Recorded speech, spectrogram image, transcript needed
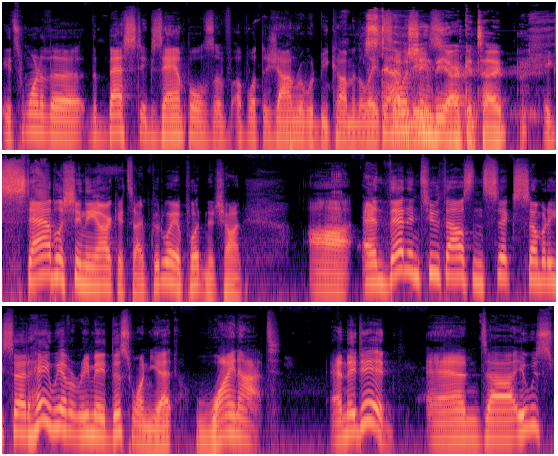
It's one of the the best examples of, of what the genre would become in the late Establishing 70s. the archetype. establishing the archetype. Good way of putting it, Sean. Uh, and then in 2006, somebody said, "Hey, we haven't remade this one yet. Why not?" And they did, and uh, it was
